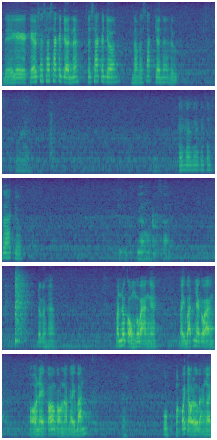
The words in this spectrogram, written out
để kéo sát sát sát cái trên á sát sát cái trên nằm sát sát trên á được kéo kéo kéo kéo sát sát vô được đất rồi hả bánh nó cùng các bạn nha bảy bánh nha các bạn ổ này có còn là bảy bánh ui ồ mặt quá trời luôn các bạn ơi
